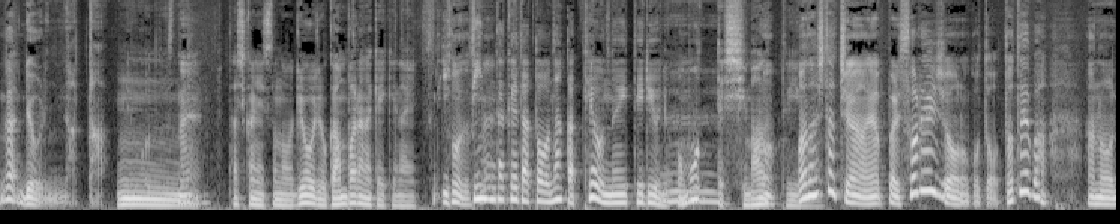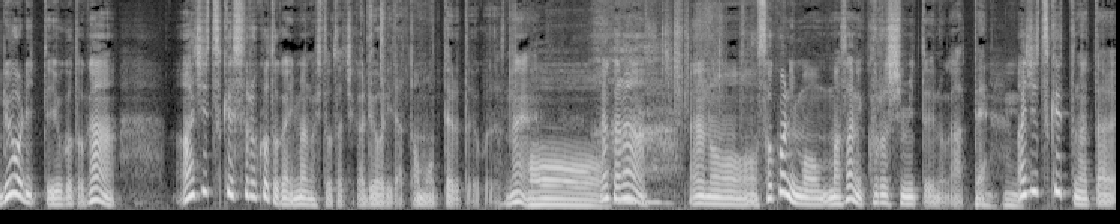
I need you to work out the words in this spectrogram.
が料理になったということですね。確かにその料理を頑張らなきゃいけない。一品だけだとなんか手を抜いているように思ってしまうという。私たちはやっぱりそれ以上のこと、例えば、あの、料理っていうことが、味付けすることが今の人たちが料理だと思ってるということですね。だから、あの、そこにもまさに苦しみというのがあって、うんうん、味付けってなったら、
